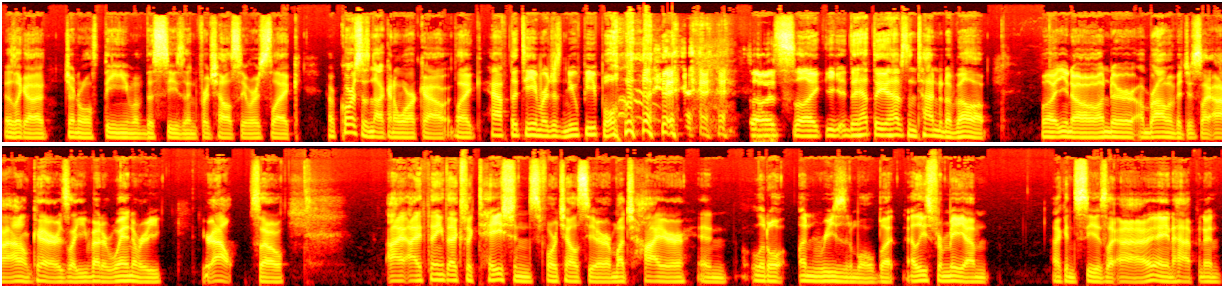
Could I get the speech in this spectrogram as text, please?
there's like a general theme of this season for Chelsea where it's like, of course it's not going to work out. Like half the team are just new people. so it's like they have to have some time to develop. But, you know, under Abramovich, it's like, I don't care. It's like you better win or you, you're out. So I, I think the expectations for Chelsea are much higher and a little unreasonable. But at least for me, I'm I can see it's like, ah, it ain't happening.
